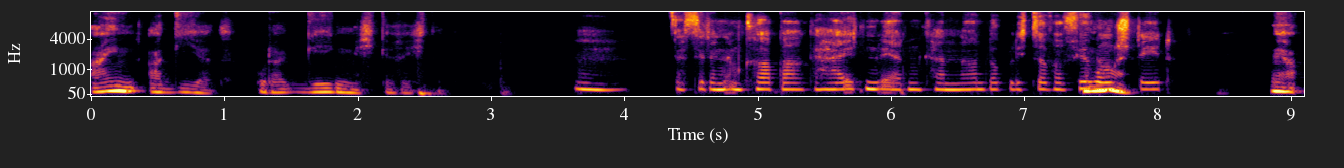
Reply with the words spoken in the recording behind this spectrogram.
einagiert oder gegen mich gerichtet. Hm. Dass sie dann im Körper gehalten werden kann ne, und wirklich zur Verfügung genau. steht. Ja,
